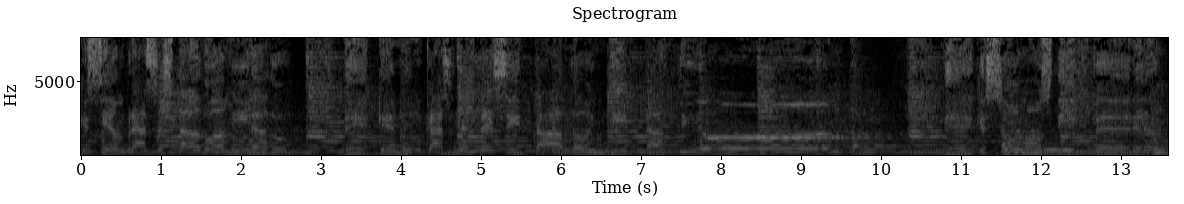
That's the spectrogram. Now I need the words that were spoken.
Que siempre has estado a mi lado, de que nunca has necesitado invitación, de que somos diferentes,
